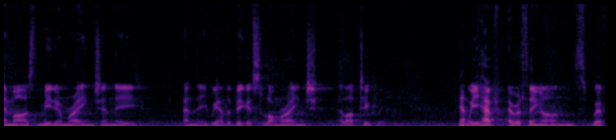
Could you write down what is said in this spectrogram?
MRs, the medium range, and the and the we have the biggest long range LR2 fleet. Yeah. We have everything on. We have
